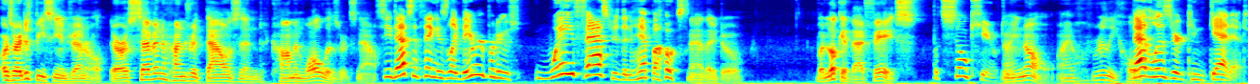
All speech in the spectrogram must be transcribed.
or sorry, just BC in general, there are 700,000 common wall lizards now. See, that's the thing is like they reproduce way faster than hippos, Yeah, they do. But look at that face. but so cute. I know. I really hope That lizard can get it.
